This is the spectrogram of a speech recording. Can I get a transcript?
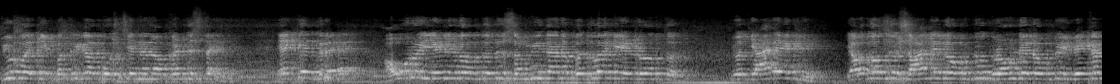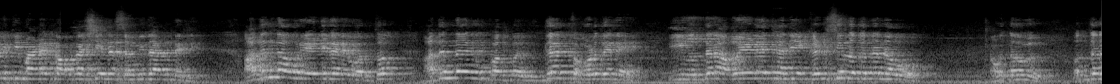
ತೀವ್ರವಾಗಿ ಪತ್ರಿಕಾಗೋಷ್ಠಿಯನ್ನು ನಾವು ಖಂಡಿಸ್ತಾ ಇದ್ದೀವಿ. ಯಾಕೆಂದ್ರೆ, ಅವರು ಹೇಳಿರುವಂಥದ್ದು ಸಂವಿಧಾನ ಬದ್ಧವಾಗಿ ಹೇಳಿರುವಂಥದ್ದು. ಇವತ್ತು ಯಾರೇ ಆಗಲಿ ಯಾವುದೋ ಒಂದು ಶಾಲೆಯಲ್ಲಿ ಹೋಗ್ಬಿಟ್ಟು ಗ್ರೌಂಡಲ್ಲಿ ಹೋಗ್ಬಿಟ್ಟು ಈ ಬೇಕಾಬಿಟ್ಟಿ ಮಾಡಕ್ಕೆ ಅವಕಾಶ ಇಲ್ಲ ಸಂವಿಧಾನದಲ್ಲಿ. ಅದನ್ನ ಅವ್ರು ಹೇಳಿದ್ದಾರೆ ಹೊರತು, ಅದನ್ನ ವಿದ್ಯಾರ್ಥಿ ತಗೊಳ್ದೇನೆ. ಈ ಒಂಥರ ಅವಹೇಳನೆ ಕಳಿಸಿರೋದನ್ನ ನಾವು ನಾವು ಒಂಥರ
